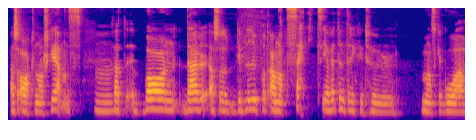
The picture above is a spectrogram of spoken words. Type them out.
alltså 18-årsgräns. Mm. Så att barn, där, alltså det blir ju på ett annat sätt. Jag vet inte riktigt hur man ska gå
